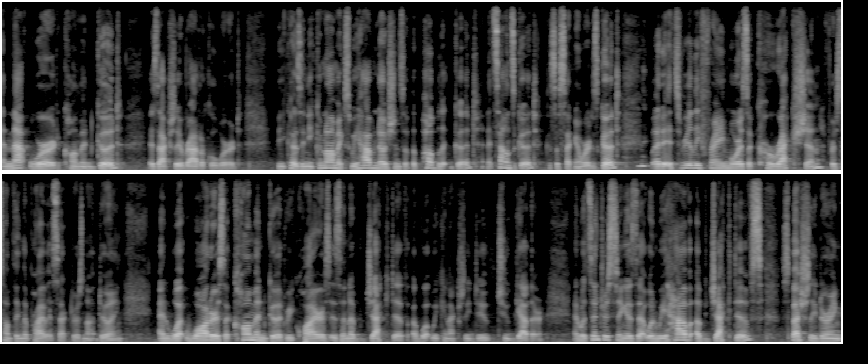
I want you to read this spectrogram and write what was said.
And that word, common good, is actually a radical word. Because in economics, we have notions of the public good, and it sounds good, because the second word is good, but it's really framed more as a correction for something the private sector is not doing. And what water as a common good requires is an objective of what we can actually do together. And what's interesting is that when we have objectives, especially during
